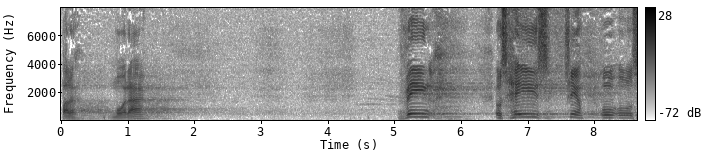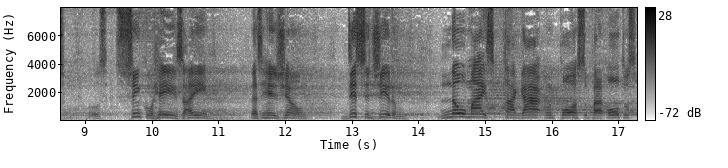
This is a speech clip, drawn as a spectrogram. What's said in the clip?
para morar. Vem os reis, tinham os, os cinco reis aí nessa região, decidiram não mais pagar o imposto para outros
